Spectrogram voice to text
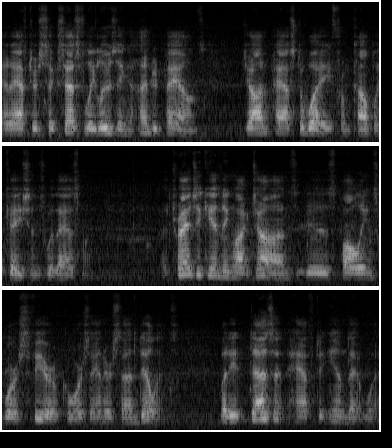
and after successfully losing 100 pounds, John passed away from complications with asthma. A tragic ending like John's is Pauline's worst fear, of course, and her son Dylan's. But it doesn't have to end that way.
